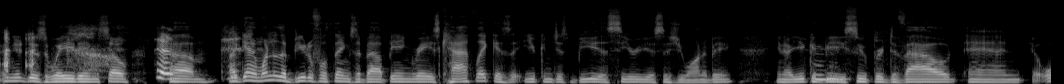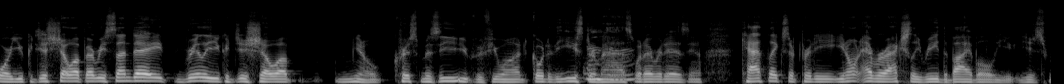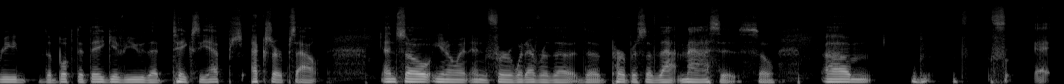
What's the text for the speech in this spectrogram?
and you're just waiting. So um, again, one of the beautiful things about being raised Catholic is that you can just be as serious as you want to be. You know, you could mm-hmm. be super devout and or you could just show up every Sunday. Really, you could just show up, you know, Christmas Eve if you want, go to the Easter mm-hmm. mass, whatever it is, you know. Catholics are pretty you don't ever actually read the Bible. You, you just read the book that they give you that takes the ex- excerpts out. And so, you know, and, and for whatever the the purpose of that mass is. So um f-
